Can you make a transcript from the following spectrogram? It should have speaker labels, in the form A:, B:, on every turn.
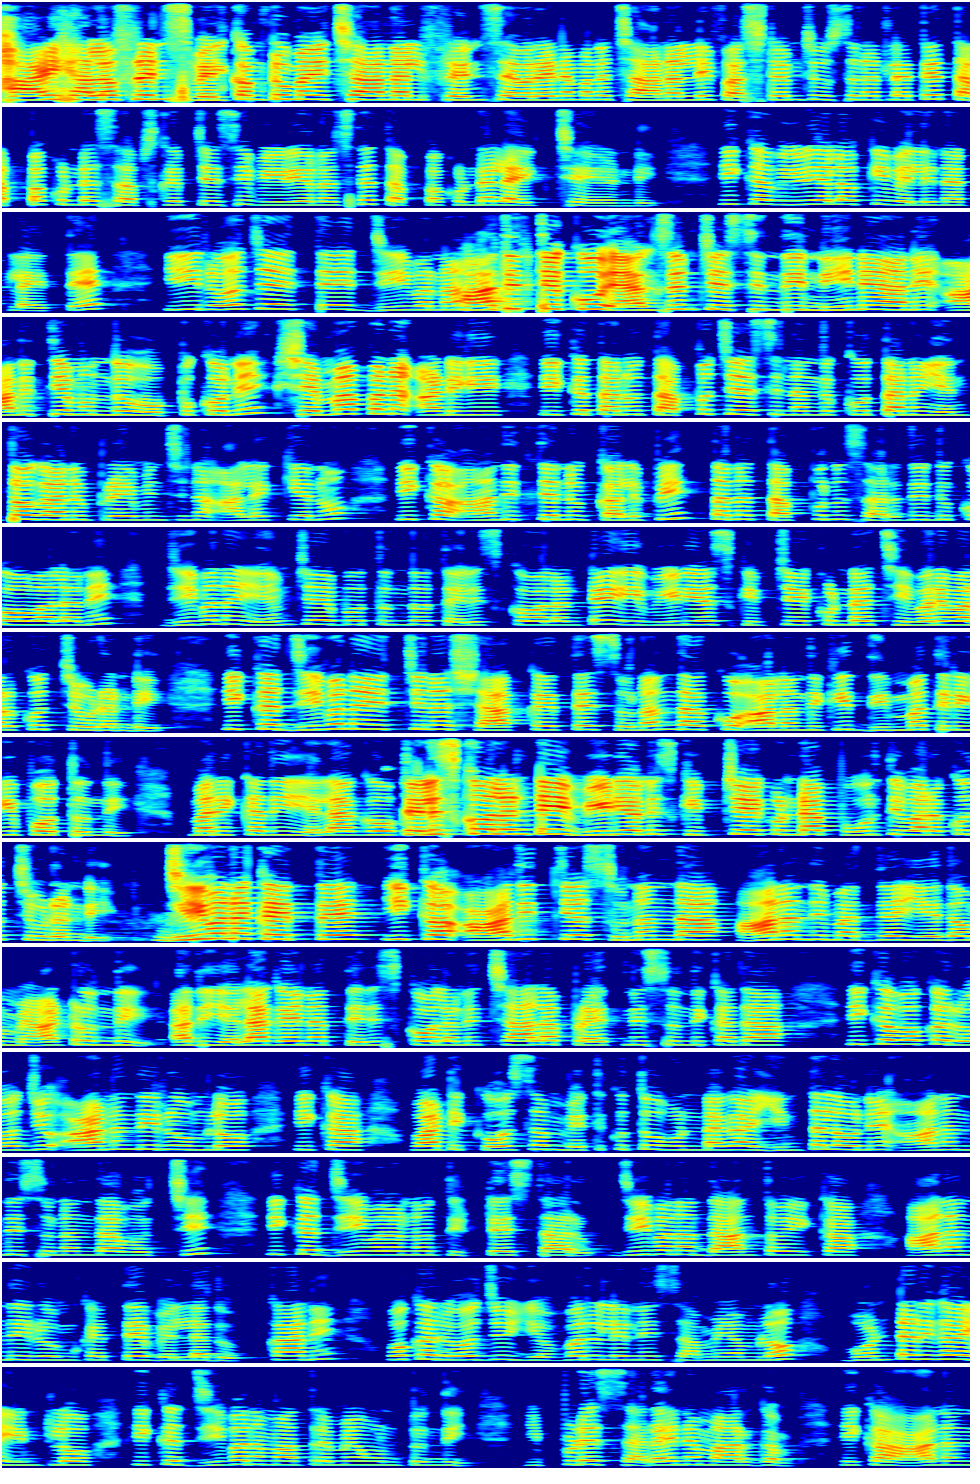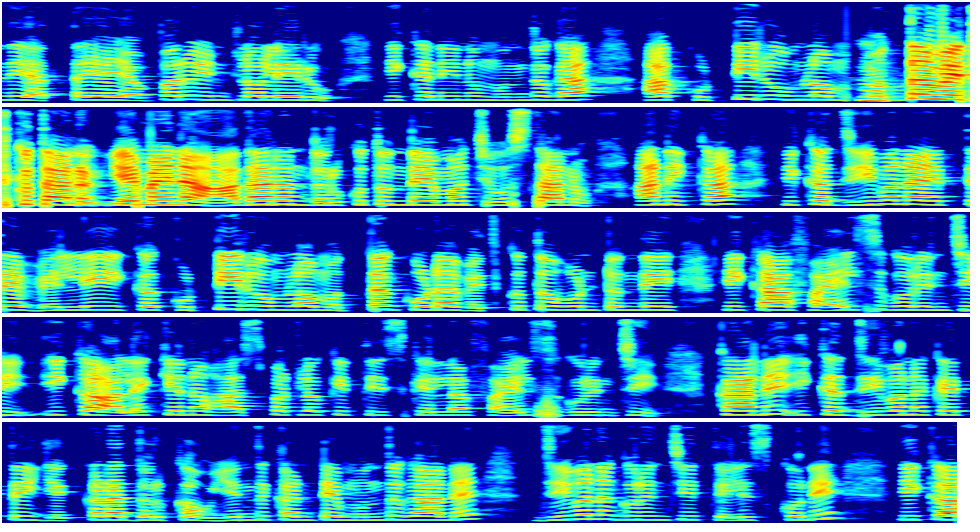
A: Hi hello friends. Welcome to my channel. Friends ఎవరైనా మన ఛానల్ని ఫస్ట్ టైం చూస్తున్నట్లయితే తప్పకుండా సబ్స్క్రైబ్ చేసి వీడియో నచ్చితే తప్పకుండా లైక్ చేయండి. ఇక వీడియోలోకి వెళ్ళినట్లయితే ఈ రోజు అయితే జీవన ఆదిత్యకు యాక్సిడెంట్ చేసింది నేనే అని ఆదిత్య ముందు ఒప్పుకొని క్షమాపణ అడిగి ఇక తను తప్పు చేసినందుకు తను ఎంతోగానో ప్రేమించిన అలక్యను ఇక ఆదిత్యను కలిపి తన తప్పును సరిదిద్దుకోవాలని జీవన ఏం చేయబోతుందో తెలుసుకోవాలంటే ఈ వీడియో స్కిప్ చేయకుండా చివరి వరకు చూడండి. ఇక జీవన ఇచ్చిన షాక్ అయితే సునందకు ఆనందికి దిమ్మ తిరిగిపోతుంది. మరికది ఎలాగో? తెలుసుకోవాలంటే ఈ వీడియోని స్కిప్ చేయకుండా పూర్తి వరకు చూడండి. జీవనకైతే ఇక ఆదిత్య సునంద ఆనంది మధ్య ఏదో మ్యాటర్ ఉంది. అది ఎలాగైనా తెలుసుకోవాలని చాలా ప్రయత్నిస్తుంది కదా. ఇక ఒకరోజు ఆనంది రూమ్లో ఇక వాటి కోసం వెతుకుతూ ఉండగా ఇంతలోనే ఆనంది సునంద వచ్చి ఇక జీవనను తిట్టేస్తారు. జీవన దాంతో ఇక ఆనంది రూమ్కి అయితే వెళ్ళదు. కానీ ఒకరోజు ఎవ్వరు లేని సమయంలో ఒంటరిగా ఇంట్లో ఇక జీవన మాత్రమే ఉంటుంది. ఇప్పుడే సరైన మార్గం. ఇక ఆనంది అత్తయ్య ఎవ్వరూ ఇంట్లో లేరు. ఇక నేను ముందుగా ఆ కుట్టి రూమ్లో మొత్తం వెతుకుతాను. ఏమైనా ఆధారం దొరుకుతుందేమో చూస్తాను. అని ఇక ఇక జీవన అయితే వెళ్ళి ఇక కుట్టి రూమ్లో మొత్తం కూడా వెతుకుతూ ఉంటుంది. ఇక ఆ ఫైల్స్ గురించి ఇక అలెక్యను హాస్పిటల్లోకి తీసుకెళ్ళిన ఫైల్స్ గురించి. కానీ ఇక జీవనకైతే ఎక్కడా దొరకవు. ఎందుకంటే ముందుగానే జీవన గురించి తెలుసుకొని ఇక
